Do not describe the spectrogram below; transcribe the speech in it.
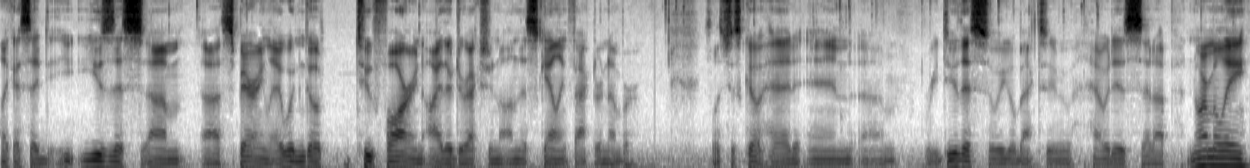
like I said, use this um, uh, sparingly. I wouldn't go too far in either direction on this scaling factor number. So let's just go ahead and um, redo this so we go back to how it is set up normally.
